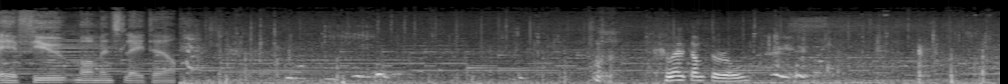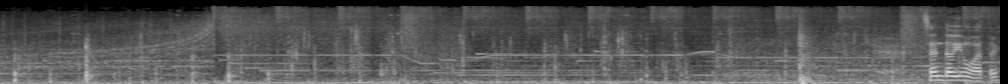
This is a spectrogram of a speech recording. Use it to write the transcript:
A few moments later. Welcome to Rome. Saan daw yung water?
